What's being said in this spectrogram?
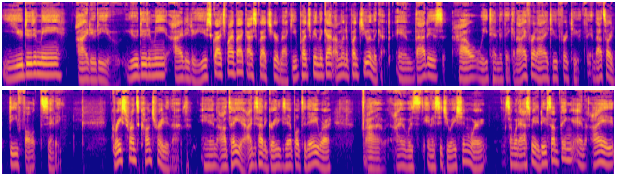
you do to me I do to you. You do to me, I do to you. You scratch my back, I scratch your back. You punch me in the gut, I'm going to punch you in the gut. And that is how we tend to think an eye for an eye, tooth for a tooth. And that's our default setting. Grace runs contrary to that. And I'll tell you, I just had a great example today where uh, I was in a situation where someone asked me to do something and I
